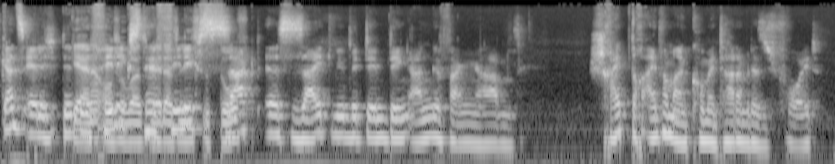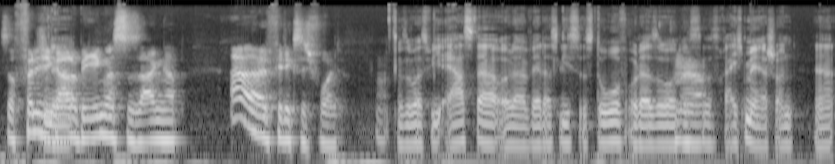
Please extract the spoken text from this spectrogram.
ganz ehrlich, der, der Felix, der Felix sagt es, seit wir mit dem Ding angefangen haben. Schreibt doch einfach mal einen Kommentar, damit er sich freut. Ist doch völlig ja. egal, ob ihr irgendwas zu sagen habt. Aber damit Felix sich freut. Ja. Sowas wie Erster oder wer das liest, ist doof oder so. Das, ja. das reicht mir ja schon. Ja.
